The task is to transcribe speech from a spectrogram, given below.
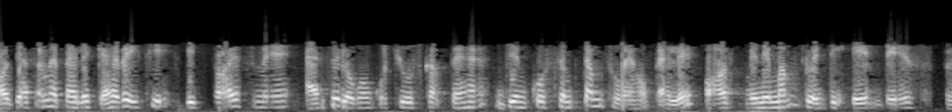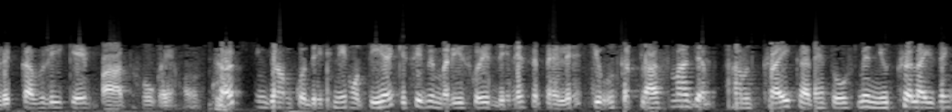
और जैसा मैं पहले कह रही थी कि चॉइस में ऐसे लोगों को चूज़ करते हैं जिनको सिम्टम्स हुए हों पहले और minimum twenty eight days recovery के बाद हो गए हों। थर्ड थिंग जो हमको देखनी होती है, किसी भी मरीज़ को ये देने से पहले कि उनका प्लाज्मा जब हम ट्राई करें तो उसमें न्यूट्रलाइजिंग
